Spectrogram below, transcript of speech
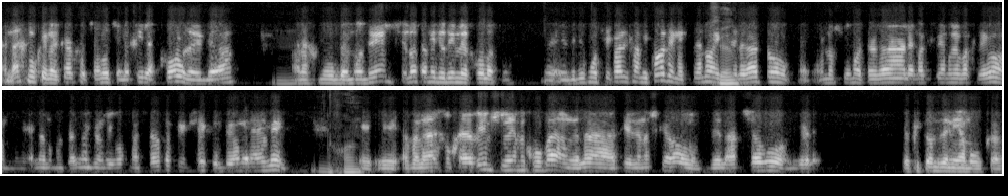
אנחנו כמרכז חדשנות שמכיל הכל רגע, mm-hmm. אנחנו במודל שלא תמיד יודעים לאכול אותו. בדיוק כמו שסיפרתי לך מקודם, אצלנו כן. האקסלרטור, אין לו שום מטרה למקסם רווח ליום, אין לנו מטרה גם לראות מהסטארט-אפים שקל ביום מן הימים. נכון. אה, אה, אבל אנחנו חייבים שהוא יהיה מחובר לקרן השקעות ולהכשרות, ופתאום זה נהיה מורכב.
